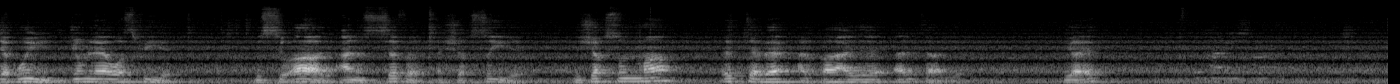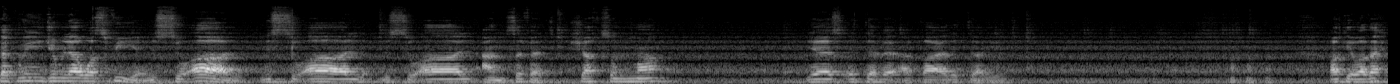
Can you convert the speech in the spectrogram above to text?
تكوين جملة وصفية للسؤال عن الصفة الشخصية لشخص ما اتبع القاعدة التالية. وياي تكوين جملة وصفية للسؤال للسؤال للسؤال عن صفة شخص ما يس اتبع القاعدة التالية أوكي واضح؟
